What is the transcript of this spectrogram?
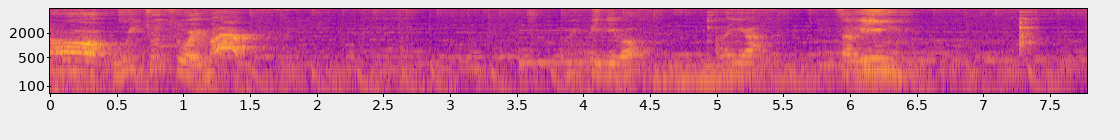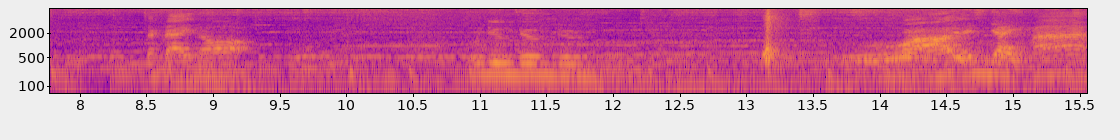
ดอกอุ้ยชุดสวยมากวิปิดอีกเหรออะไรอีกอะสลิงจังไดเนาะอุ๊ยดึงดึงดึงโอ้ว้ายเล่นใหญ่มาก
